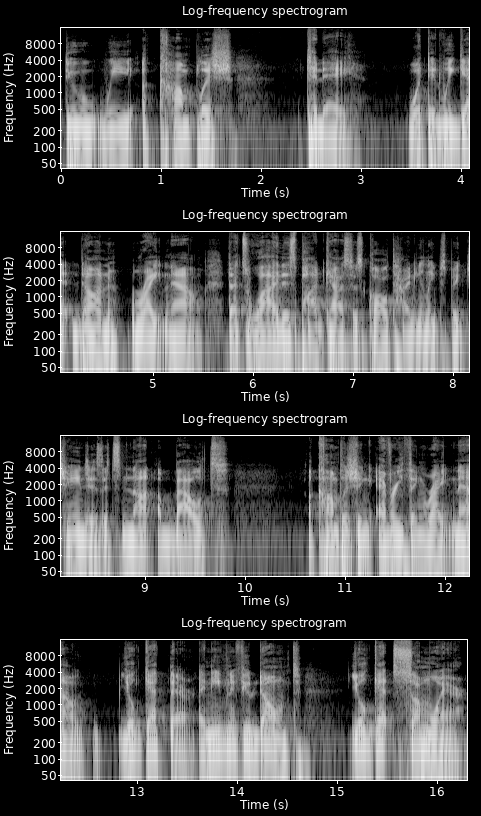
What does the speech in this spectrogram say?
do we accomplish today? What did we get done right now? That's why this podcast is called Tiny Leaps, Big Changes. It's not about accomplishing everything right now. You'll get there. And even if you don't, you'll get somewhere.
